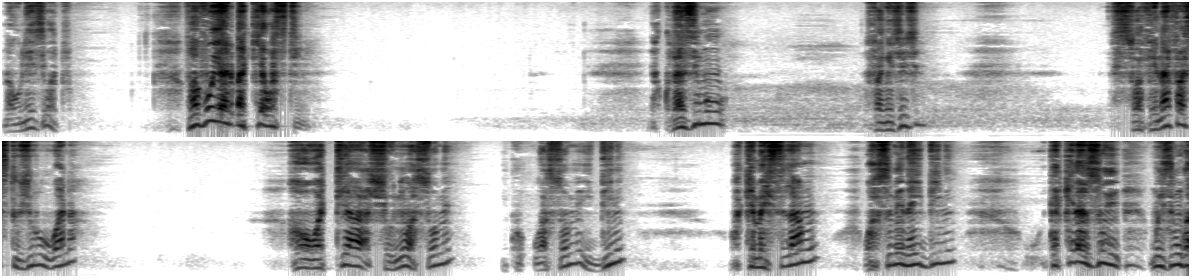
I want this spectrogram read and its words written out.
na ulezi watu. Vavu yaribakia wastini. Yakulazimu fanye chichi swave nafasi tujuru wana. Hawatia shoni wasome wasome idini. Wakema islamu wasome na idini. Kakila zui mwezi mungu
